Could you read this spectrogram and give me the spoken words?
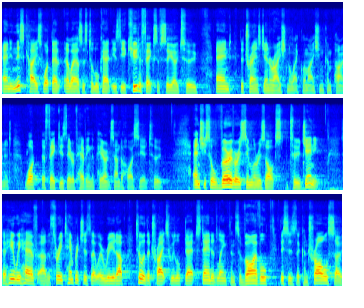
And in this case, what that allows us to look at is the acute effects of CO2 and the transgenerational acclimation component. What effect is there of having the parents under high CO2? And she saw very, very similar results to Jenny. So here we have uh, the three temperatures that were reared up. Two of the traits we looked at, standard length and survival. This is the control. So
